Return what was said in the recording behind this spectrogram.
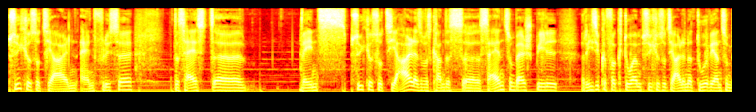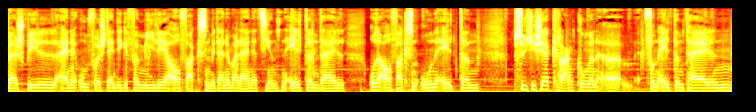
psychosozialen Einflüsse. Das heißt, äh, wenn es psychosozial, also was kann das äh, sein zum Beispiel? Risikofaktoren psychosozialer Natur wären zum Beispiel eine unvollständige Familie, Aufwachsen mit einem alleinerziehenden Elternteil oder Aufwachsen ohne Eltern, psychische Erkrankungen äh, von Elternteilen,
